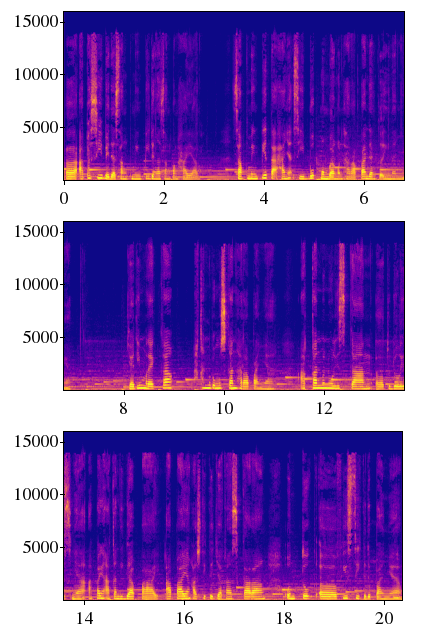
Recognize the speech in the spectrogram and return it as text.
Uh, apa sih beda sang pemimpi dengan sang penghayal? Sang pemimpi tak hanya sibuk membangun harapan dan keinginannya. Jadi mereka akan merumuskan harapannya, akan menuliskan uh, to-do listnya, apa yang akan digapai, apa yang harus dikerjakan sekarang untuk uh, visi ke depannya.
